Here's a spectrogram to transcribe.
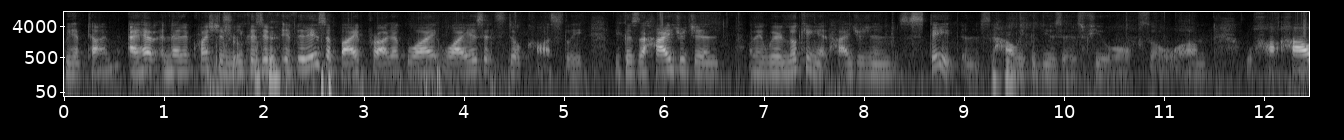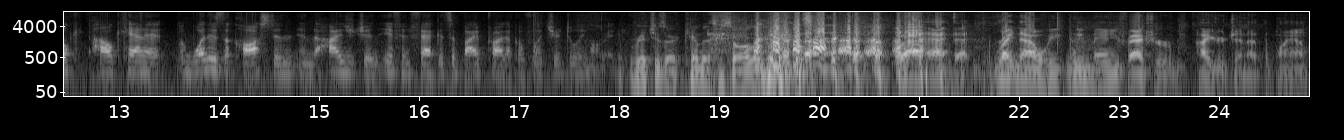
we have time? I have another question, Sure, because if, okay. if it is a byproduct, why, why is it still costly? Because the hydrogen, I mean, we're looking at hydrogen as a state and how Mm-hmm. we could use it as fuel. So um, how, how can it, what is the cost in, in the hydrogen if in fact it's a byproduct of what you're doing already? Rich is our chemist, so I'll let him well, at, at, right now, we, we manufacture hydrogen at the plant,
